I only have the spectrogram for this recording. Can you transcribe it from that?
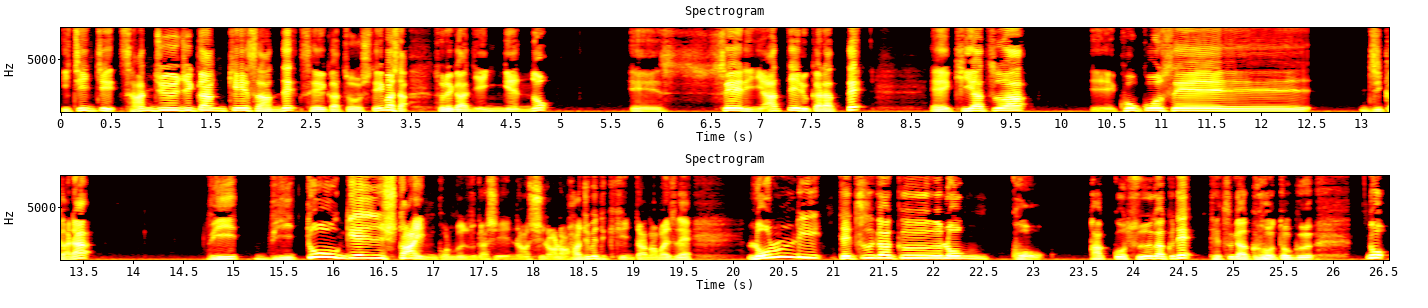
1日30時間計算で生活をしていました。それが人間の、えー、生理に合っているからって、えー、気圧は、えー、高校生時からビ、ビトゲンシュタイン。これ難しいな。知らない。初めて聞いた名前ですね。論理哲学論考。括弧数学で哲学を解くを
